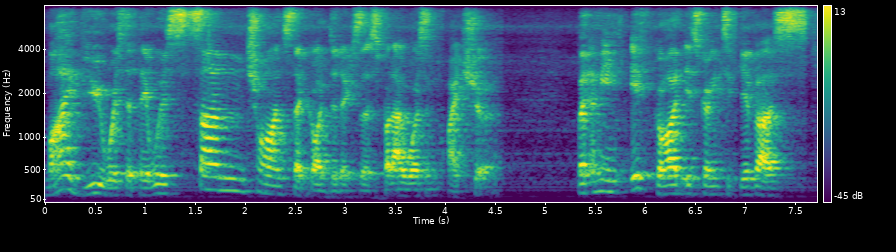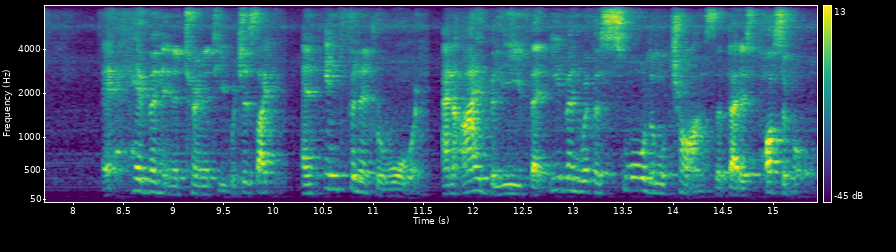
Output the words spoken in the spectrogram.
my view was that there was some chance that God did exist, but I wasn't quite sure. But I mean, if God is going to give us a heaven in eternity, which is like an infinite reward. And I believe that even with a small little chance that that is possible,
